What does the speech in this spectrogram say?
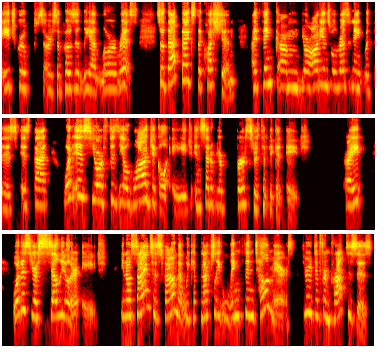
age groups are supposedly at lower risk. So that begs the question. I think um, your audience will resonate with this is that what is your physiological age instead of your birth certificate age? Right what is your cellular age you know, science has found that we can actually lengthen telomeres through different practices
